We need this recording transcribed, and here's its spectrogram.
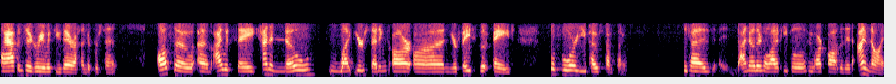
I happen to agree with you there a 100%. Also, um, I would say kind of know what your settings are on your Facebook page before you post something. Because I know there's a lot of people who are closeted. I'm not.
